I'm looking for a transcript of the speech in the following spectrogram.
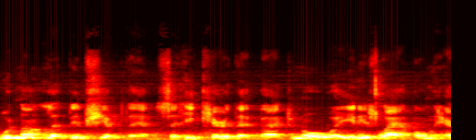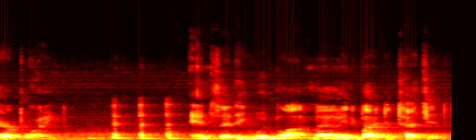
would not let them ship that. Said he carried that back to Norway in his lap on the airplane. and said he wouldn't allow now anybody to touch it.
